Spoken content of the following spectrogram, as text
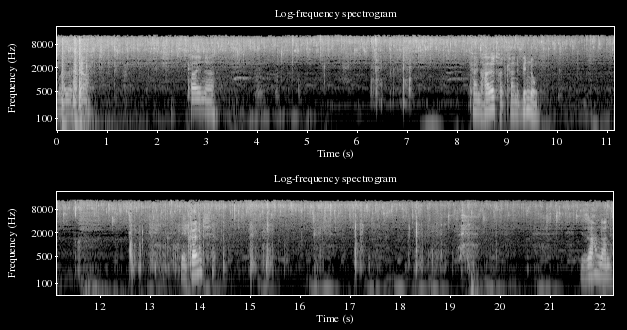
weil es ja keine keinen Halt hat, keine Bindung. Ihr könnt die Sachen dann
